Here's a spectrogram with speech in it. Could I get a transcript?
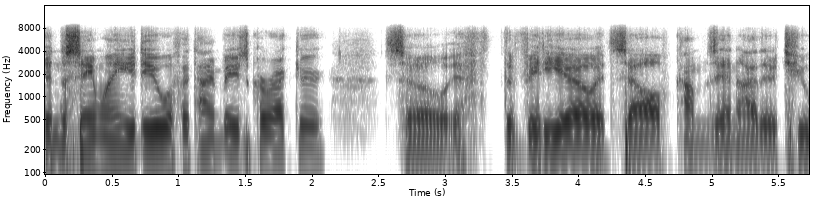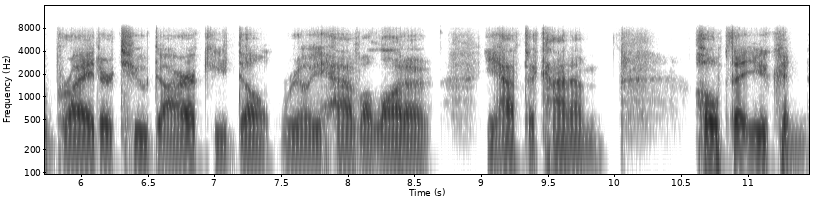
in the same way you do with a time-based corrector. So if the video itself comes in either too bright or too dark, you don't really have a lot of, you have to kind of hope that you can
